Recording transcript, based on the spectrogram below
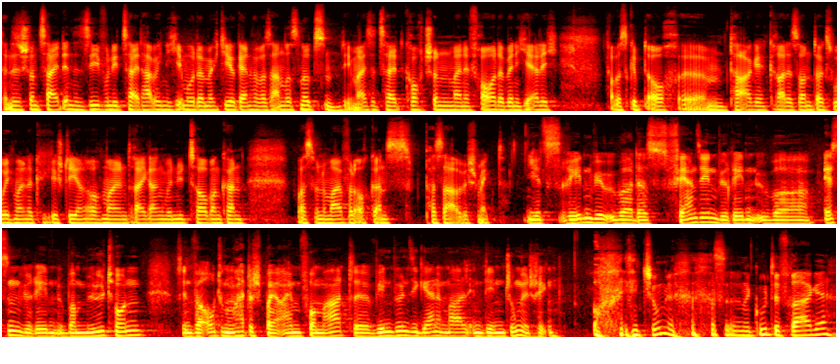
dann ist es schon zeitintensiv und die Zeit habe ich nicht immer oder möchte ich auch gerne für was anderes nutzen. Die meiste Zeit kocht schon meine Frau, da bin ich ehrlich. Aber es gibt auch ähm, Tage, gerade sonntags, wo ich mal in der Küche stehe und auch mal ein Dreigang-Menü zaubern kann, was im Normalfall auch ganz passabel schmeckt. Jetzt reden wir über das Fernsehen, wir reden über Essen, wir reden über Mülltonnen. Sind wir automatisch bei einem Format? Äh, wen würden Sie gerne mal in den Dschungel schicken? Oh, in den Dschungel? Das ist eine gute Frage.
